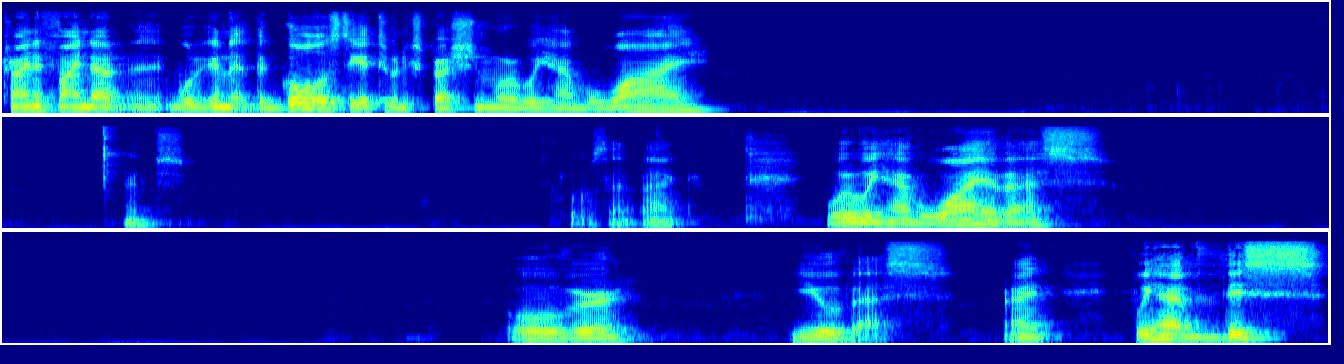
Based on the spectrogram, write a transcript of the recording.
trying to find out. Uh, we're going to. The goal is to get to an expression where we have y. Oops. Close that back. Where we have y of s over u of s, right? If we have this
